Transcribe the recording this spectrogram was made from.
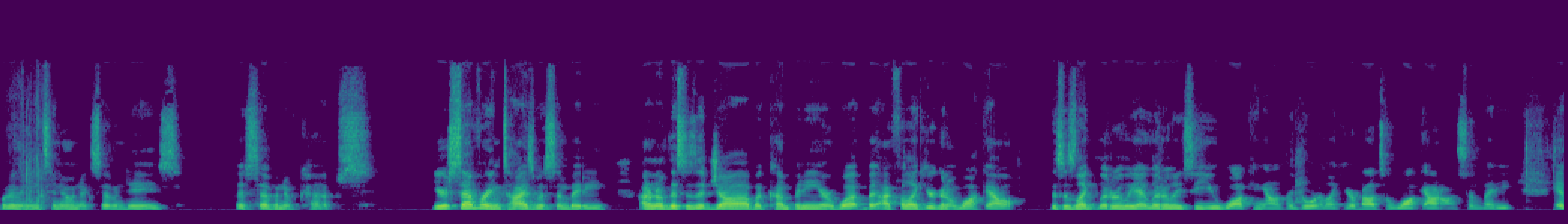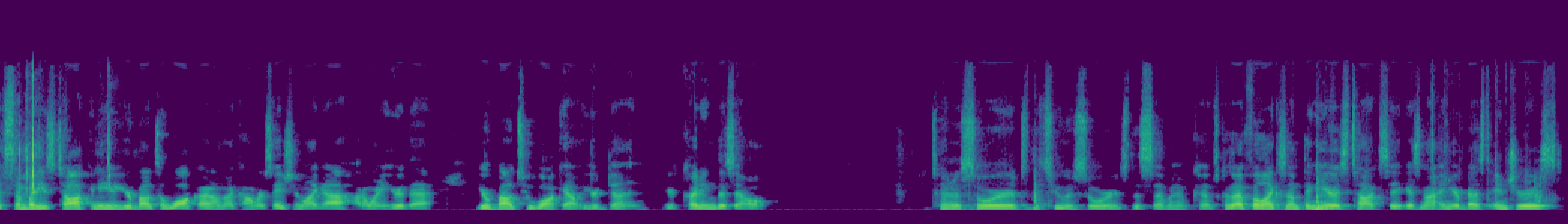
what do they need to know next seven days? The Seven of Cups. You're severing ties with somebody. I don't know if this is a job, a company, or what, but I feel like you're going to walk out. This is like literally, I literally see you walking out the door, like you're about to walk out on somebody. If somebody's talking to you, you're about to walk out on that conversation, like, ah, I don't want to hear that. You're about to walk out. You're done. You're cutting this out. Ten of Swords, the Two of Swords, the Seven of Cups. Because I feel like something here is toxic. It's not in your best interest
